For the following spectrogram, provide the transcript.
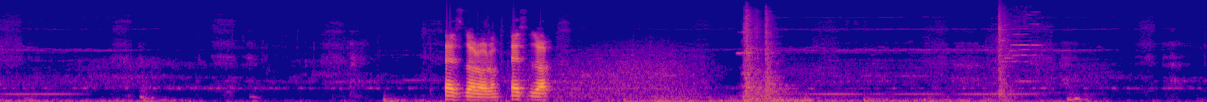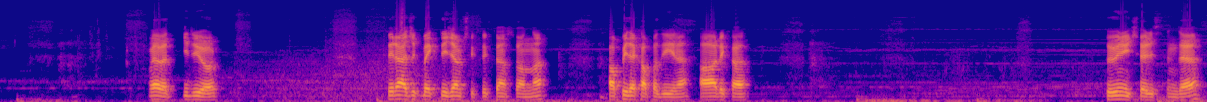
Ses zor oğlum. Ses zor. Evet gidiyor. Birazcık bekleyeceğim çıktıktan sonra. Kapıyı da kapadı yine. Harika. Suyun içerisinde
